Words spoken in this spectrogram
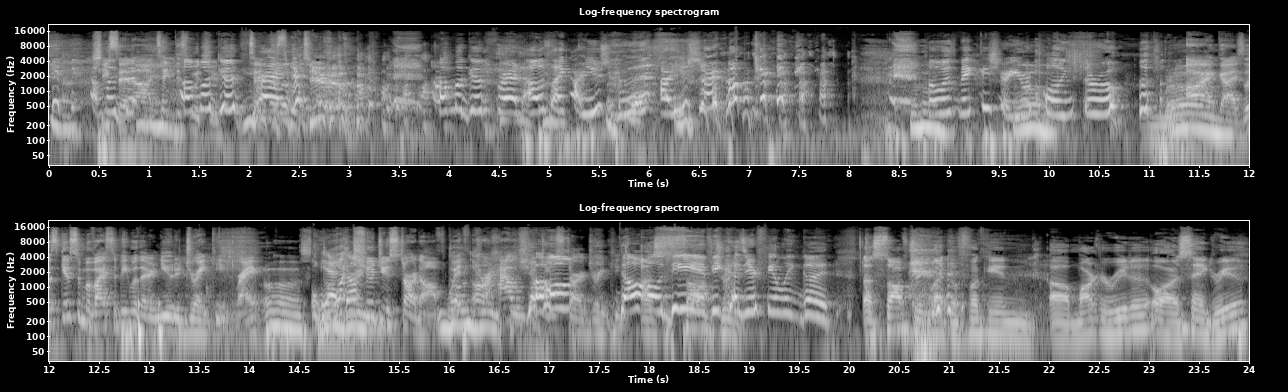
She I'm a said, good- uh, "Take this I'm with a you. good Take friend. this with you." I'm a good friend. I was like, "Are you sure? Are you sure?" Okay. I was making sure you were pulling through. All right, guys, let's give some advice to people that are new to drinking. Right? Oh. Yeah, what don't- should you start off with, Don't or how should you Don't- start drinking? Don't A OD it soft because drink. you're feeling good. a soft drink like a fucking uh, margarita or a sangria.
